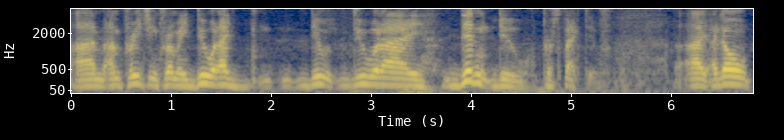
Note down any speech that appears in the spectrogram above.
I'm I'm preaching from a do what I do do what I didn't do perspective. I, I don't.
